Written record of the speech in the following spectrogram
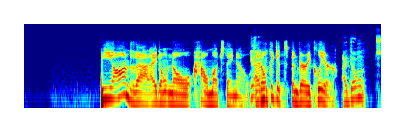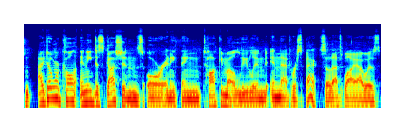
Beyond that, I don't know how much they know. Yeah, I don't I'm- think it's been very clear. I don't, I don't recall any discussions or anything talking about Leland in that respect. So that's why I was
